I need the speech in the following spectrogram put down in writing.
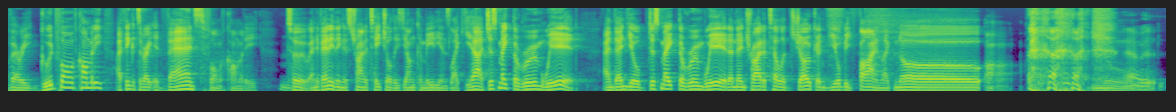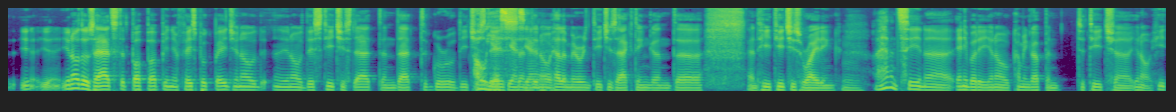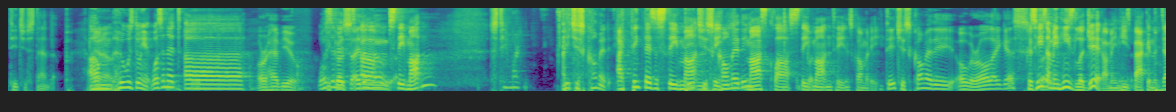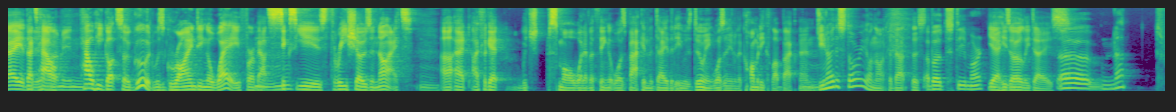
very good form of comedy. I think it's a very advanced form of comedy too. And if anything, it's trying to teach all these young comedians, like, yeah, just make the room weird. And then you'll just make the room weird and then try to tell a joke and you'll be fine. Like, no. Uh-uh. Yeah, you, you, know those ads that pop up in your Facebook page. You know, you know this teaches that, and that guru teaches Oh, yes, this, yes, and yeah, you know. Helen Mirren teaches acting, and uh, and he teaches writing. Hmm. I haven't seen uh, anybody you know coming up and to teach. Uh, you know, he teaches stand up. Um, Who was doing it? Wasn't it, uh, or have you? wasn't because it I don't um, know. Steve Martin? Steve Martin teaches comedy. I think there's a Steve Martin Teaches te- comedy? master class. Steve Martin teaches comedy. teaches comedy overall, I guess. Because he's, I mean, he's legit. I mean, he's back in the day. That's Yeah, how I mean- how he got so good was grinding away for about Mm-hmm. six years, three shows a night Mm. uh, at I forget which small whatever thing it was back in the day that he was doing. It wasn't even a comedy club back then. Mm. Do you know this story or not about this? about Steve Martin. yeah, his early days. Uh, not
